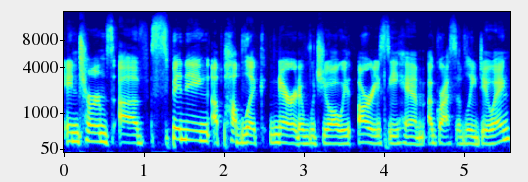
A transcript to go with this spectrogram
in terms of spinning a public narrative, which you always already see him aggressively doing.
